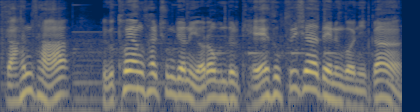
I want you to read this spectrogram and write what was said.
그러니까 한사 그리고 토양 살충제는 여러분들 계속 쓰셔야 되는 거니까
